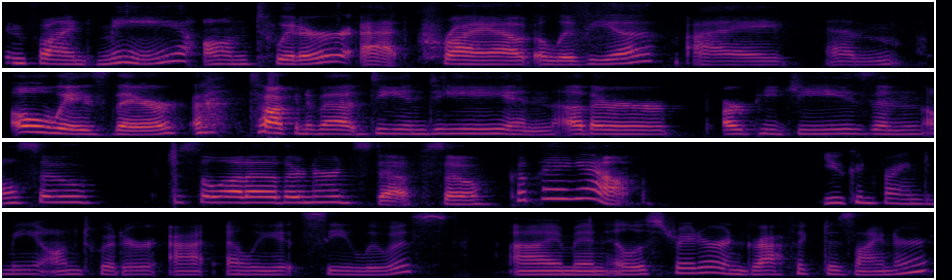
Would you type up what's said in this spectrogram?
You can find me on Twitter at CryOutOlivia. I am always there talking about D&D and other RPGs and also just a lot of other nerd stuff. So come hang out. You can find me on Twitter at Elliot C. Lewis. I'm an illustrator and graphic designer,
